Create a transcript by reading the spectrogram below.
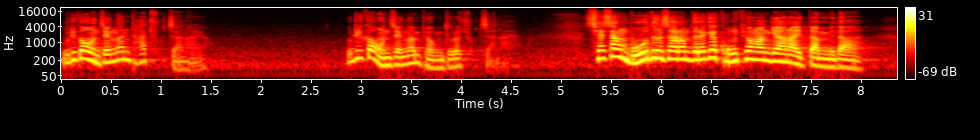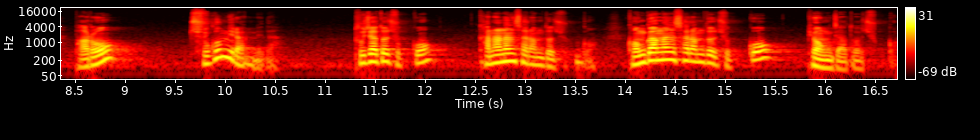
우리가 언젠간 다 죽잖아요. 우리가 언젠간 병들어 죽잖아요. 세상 모든 사람들에게 공평한 게 하나 있답니다. 바로 죽음이랍니다. 부자도 죽고 가난한 사람도 죽고 건강한 사람도 죽고 병자도 죽고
